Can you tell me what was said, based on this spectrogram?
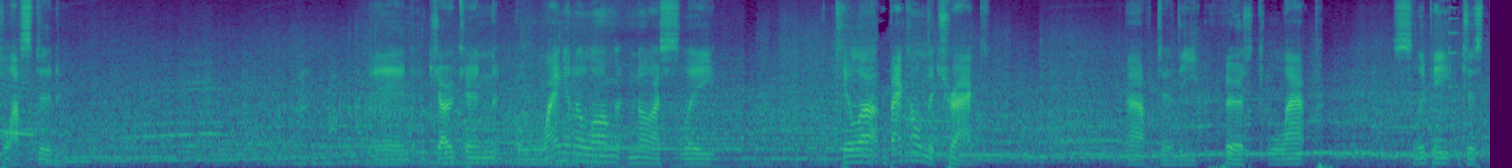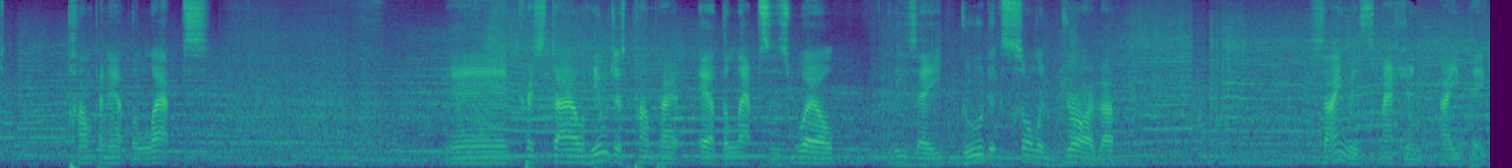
flustered. And Jokin wanging along nicely. Killer back on the track after the first lap. Slippy just pumping out the laps. And Chris Dale, he'll just pump out the laps as well. He's a good, solid driver. Same with Smashing Apex.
